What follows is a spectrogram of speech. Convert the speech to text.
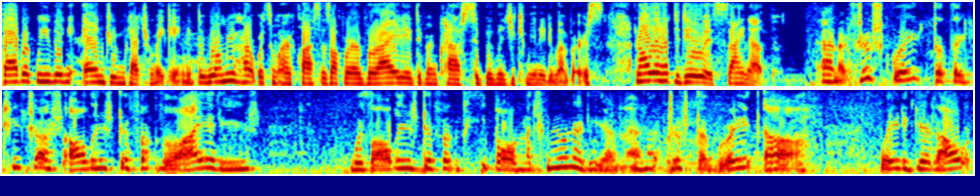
fabric weaving and dream catcher making. The Warm Your Heart with Some Art classes offer a variety of different crafts to Bemidji community members. And all they have to do is sign up. And it's just great that they teach us all these different varieties with all these different people in the community. And, and it's just a great uh, way to get out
